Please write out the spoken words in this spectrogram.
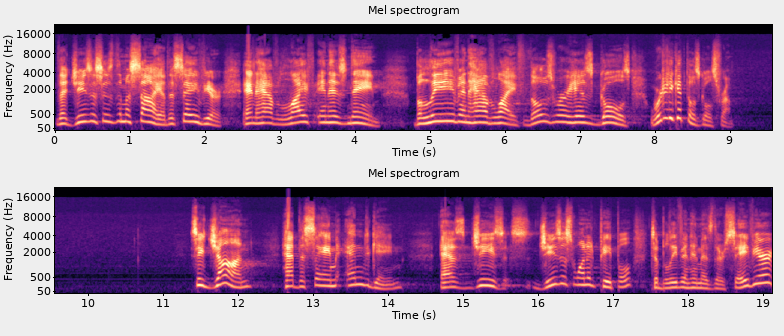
that Jesus is the Messiah, the Savior, and have life in His name. Believe and have life. Those were His goals. Where did He get those goals from? See, John had the same end game as Jesus. Jesus wanted people to believe in him as their Savior.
